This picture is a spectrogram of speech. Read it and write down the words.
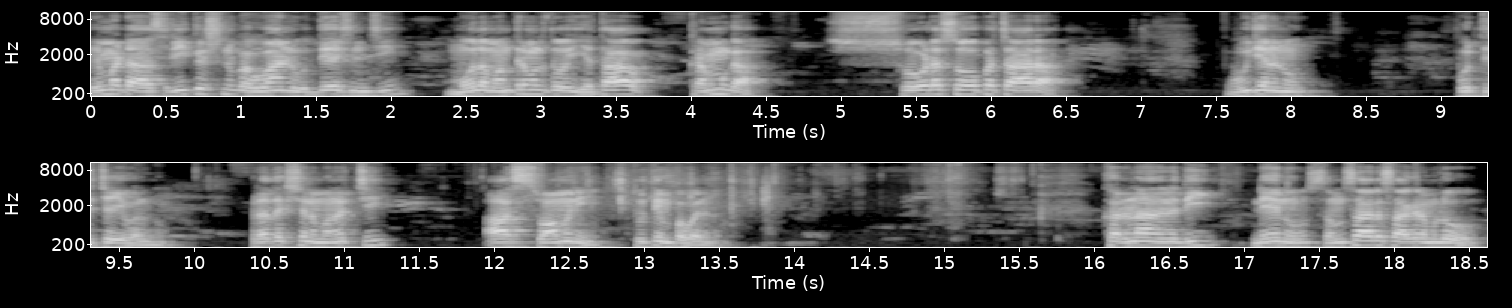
పిమ్మట శ్రీకృష్ణ భగవాను ఉద్దేశించి మూల మంత్రములతో యథాక్రమంగా షోడశోపచార పూజలను పూర్తి చేయవలను. ప్రదక్షిణ మనొచ్చి ఆ స్వామిని స్థుతింపవలను కరుణానది నేను సంసార సాగరంలో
